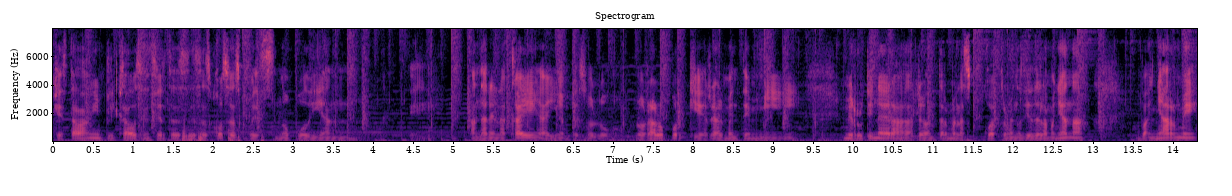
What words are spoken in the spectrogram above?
que estaban implicados en ciertas de esas cosas, pues no podían andar en la calle. Ahí empezó lo, lo raro porque realmente mi mi rutina era levantarme a las 4 menos 10 de la mañana, bañarme,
